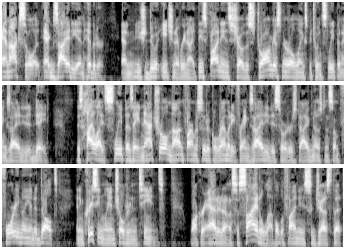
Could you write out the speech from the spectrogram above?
anxiolytic anxiety inhibitor and you should do it each and every night. These findings show the strongest neural links between sleep and anxiety to date. This highlights sleep as a natural, non pharmaceutical remedy for anxiety disorders diagnosed in some 40 million adults and increasingly in children and teens. Walker added on a societal level, the findings suggest that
